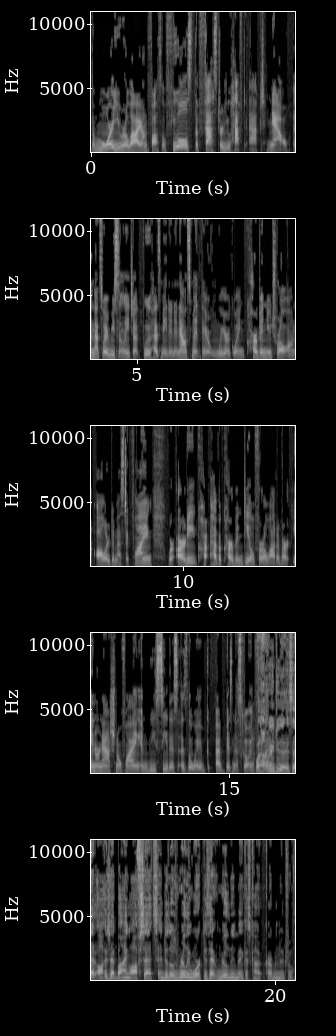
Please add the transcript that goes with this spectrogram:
the more you rely on fossil fuels, the faster you have to act now. And that's why recently JetBlue has made an announcement that we are going carbon neutral on all our domestic flying. We're already have a carbon deal for a lot of our international flying, and we see this as the way of, of business going but forward. But how do you do that? Is that is that buying offsets, and do those really work? Does that really make us carbon neutral?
